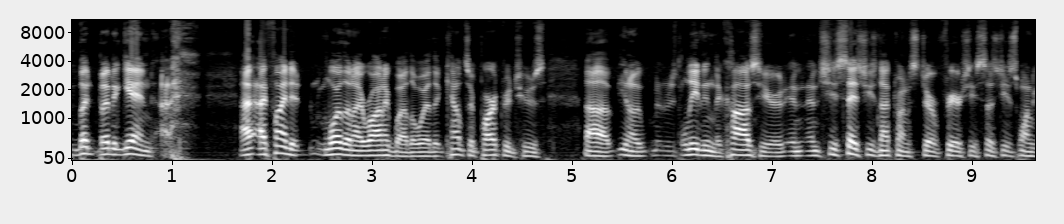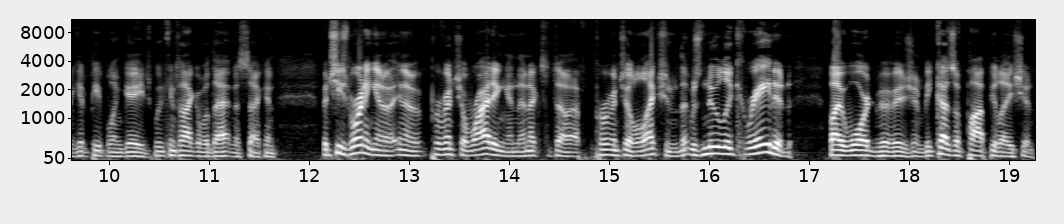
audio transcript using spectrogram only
But but again, I, I find it more than ironic, by the way, that Councillor Partridge, who's uh, you know, leading the cause here. And, and she says she's not trying to stir fear. She says she just wants to get people engaged. We can talk about that in a second. But she's running in a, in a provincial riding in the next uh, provincial election that was newly created by ward division because of population.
